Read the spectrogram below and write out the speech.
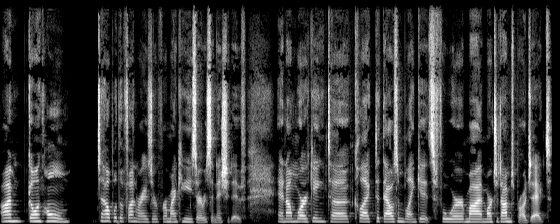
I'm going home to help with a fundraiser for my community service initiative. And I'm working to collect a thousand blankets for my March of Dimes project.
